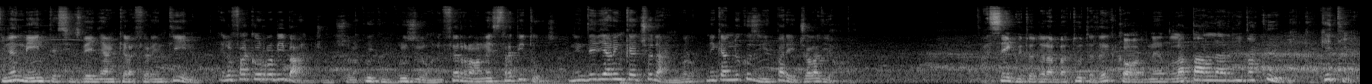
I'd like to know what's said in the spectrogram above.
Finalmente si sveglia anche la Fiorentina e lo fa con Roby Baggio, sulla cui conclusione Ferron è strepitoso nel deviare in calcio d'angolo, negando così il pareggio alla Viola. A seguito della battuta del corner, la palla arriva a Kubik, che tira.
